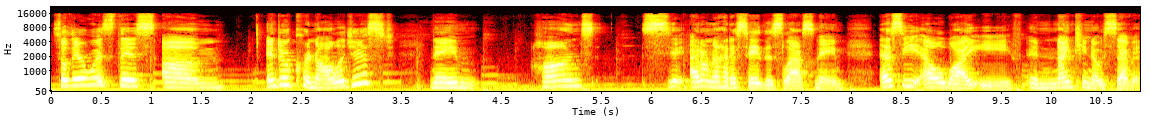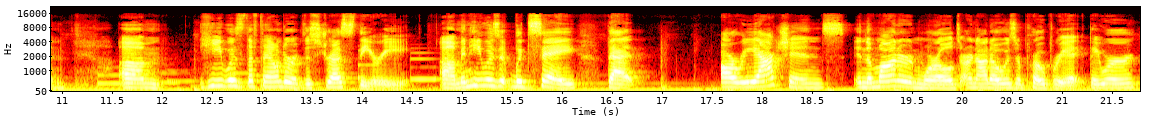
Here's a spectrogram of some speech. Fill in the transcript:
So there was this um, endocrinologist named Hans. I don't know how to say this last name. S E L Y E in 1907. Um, he was the founder of the stress theory, um, and he was would say that our reactions in the modern world are not always appropriate. They were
